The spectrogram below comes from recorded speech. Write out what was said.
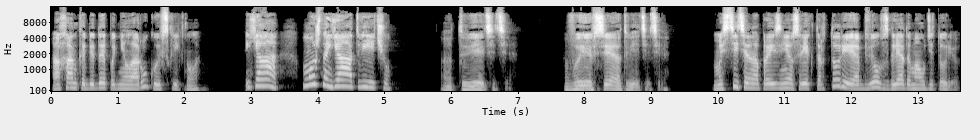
А Ханка Беде подняла руку и вскрикнула. «Я... Можно я отвечу?» «Ответите. Вы все ответите», — мстительно произнес ректор Тори и обвел взглядом аудиторию.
